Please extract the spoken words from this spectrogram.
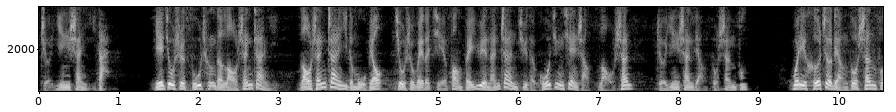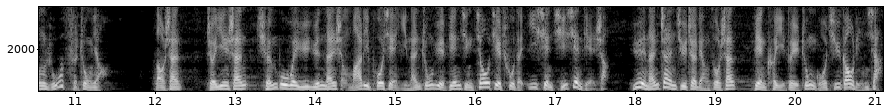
者阴山一带，也就是俗称的老山战役。老山战役的目标，就是为了解放被越南占据的国境线上老山、者阴山两座山峰。为何这两座山峰如此重要？老山、者阴山全部位于云南省麻栗坡县以南中越边境交界处的一线旗线点上，越南占据这两座山，便可以对中国居高临下。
